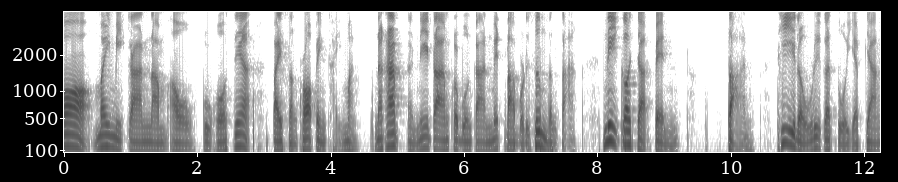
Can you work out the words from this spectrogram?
ก็ไม่มีการนำเอากลูโคสเนี่ยไปสังเคราะห์เป็นไขมันนะครับ อันนี้ตามกระบวนการเมตาบอลิซึมต่างๆ นี่ก็จะเป็นสารที่เราเรียกว่าตัวยับยั้ง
